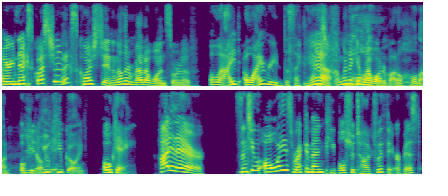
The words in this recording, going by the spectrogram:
All right, next question. Next question, another meta one, sort of. Oh, I oh I read the second Yeah, question. I'm gonna get my Oh. water bottle. Hold on. Okie you, you keep going. Okay. Hi there. Since you always recommend people should talk to a therapist,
